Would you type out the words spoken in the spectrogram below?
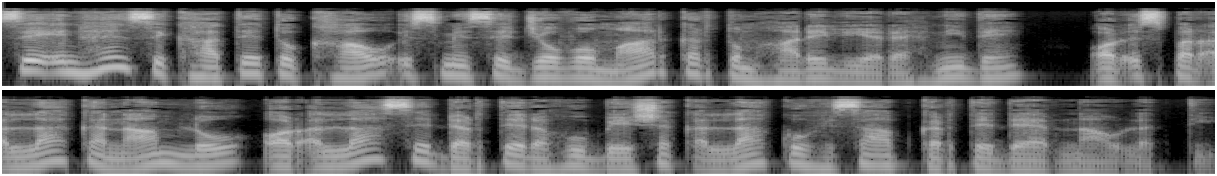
سے انہیں سکھاتے تو کھاؤ اس میں سے جو وہ مار کر تمہارے لیے رہنی دیں، اور اس پر اللہ کا نام لو، اور اللہ سے ڈرتے رہو، بے شک اللہ کو حساب کرتے دیر نہ لگتی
